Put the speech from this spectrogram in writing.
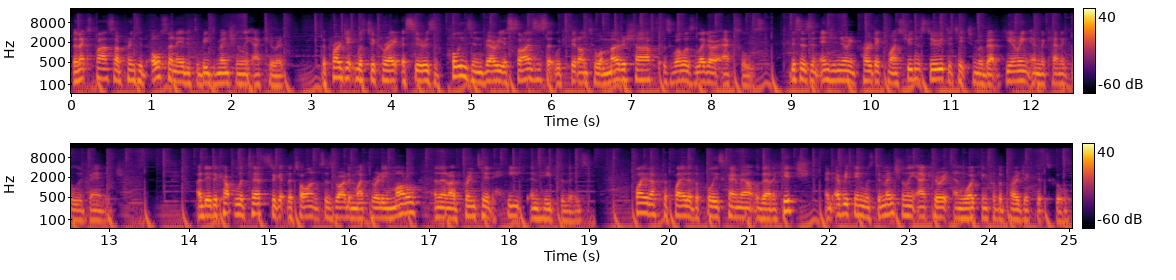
The next parts I printed also needed to be dimensionally accurate. The project was to create a series of pulleys in various sizes that would fit onto a motor shaft as well as Lego axles. This is an engineering project my students do to teach them about gearing and mechanical advantage. I did a couple of tests to get the tolerances right in my 3D model and then I printed heaps and heaps of these. Plate after plate of the pulleys came out without a hitch and everything was dimensionally accurate and working for the project at school.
